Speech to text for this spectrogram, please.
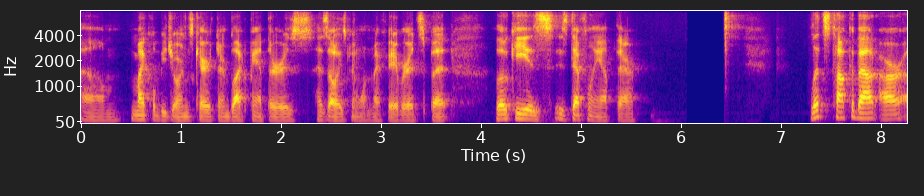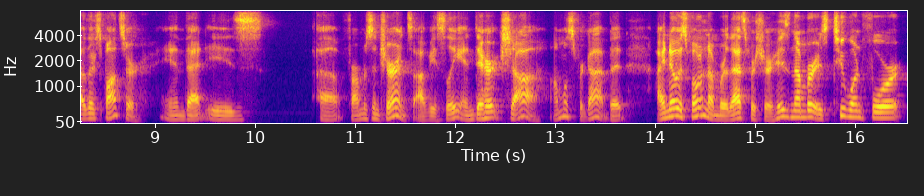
Um, Michael B. Jordan's character in Black Panther is has always been one of my favorites, but Loki is is definitely up there. Let's talk about our other sponsor, and that is uh, Farmers Insurance, obviously, and Derek Shaw. Almost forgot, but I know his phone number, that's for sure. His number is 214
